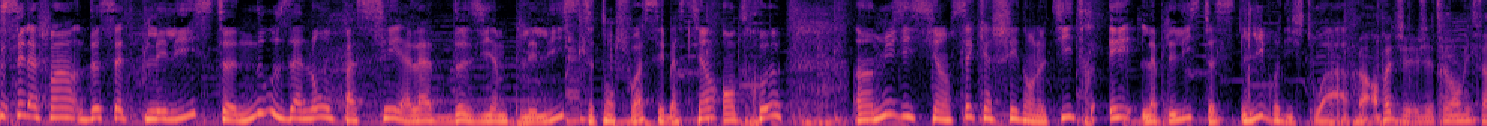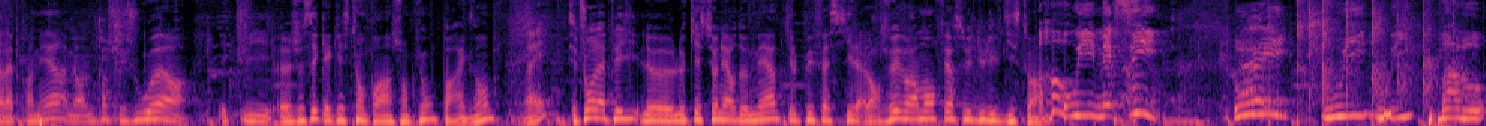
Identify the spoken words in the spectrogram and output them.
C'est la fin de cette playlist. Nous allons passer à la deuxième playlist. Ton choix, Sébastien, entre un musicien s'est caché dans le titre et la playlist livre d'histoire. En fait, j'ai j'ai très envie de faire la première, mais en même temps, je suis joueur. Et puis, euh, je sais qu'il y a question pour un champion, par exemple. Ouais. C'est toujours la play- le, le questionnaire de merde qui est le plus facile. Alors, je vais vraiment faire celui du livre d'histoire. Oh oui, merci. Oui, oui, oui. Bravo.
